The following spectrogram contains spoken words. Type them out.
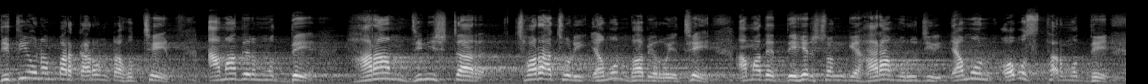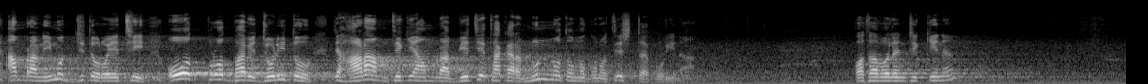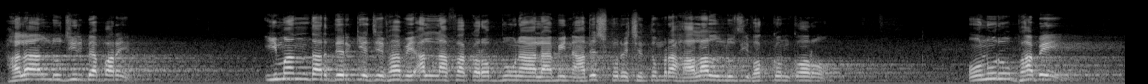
দ্বিতীয় নাম্বার কারণটা হচ্ছে আমাদের মধ্যে হারাম জিনিসটার ছড়াছড়ি এমনভাবে রয়েছে, আমাদের দেহের সঙ্গে হারাম রুজির এমন অবস্থার মধ্যে আমরা নিমজ্জিত রয়েছি, ওতপ্রোতভাবে জড়িত যে হারাম থেকে আমরা বেঁচে থাকার ন্যূনতম কোনো চেষ্টা করি না। কথা বলেন ঠিক কিনা? হালাল রুজির ব্যাপারে ইমানদারদেরকে যেভাবে আল্লাহ পাক রব্বুন আলামিন আদেশ করেছেন, তোমরা হালাল লুজি ভক্ষণ করো। অনুরূপভাবে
